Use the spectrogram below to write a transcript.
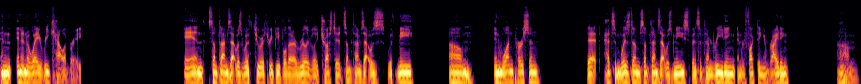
and, and in a way recalibrate. And sometimes that was with two or three people that I really, really trusted. Sometimes that was with me um, and one person that had some wisdom. Sometimes that was me spending some time reading and reflecting and writing. Um,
